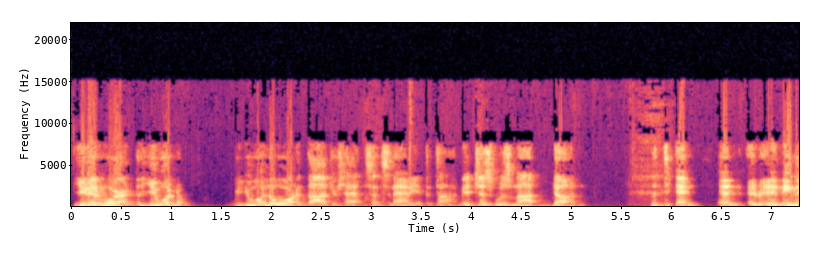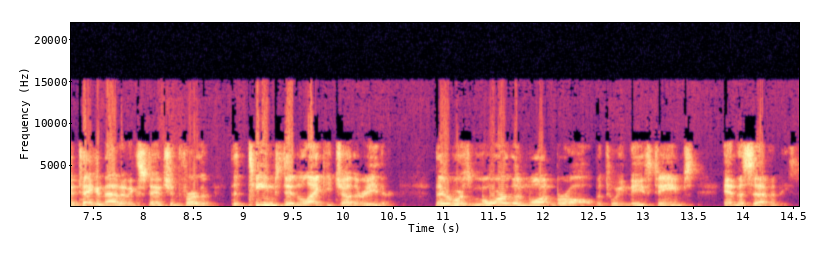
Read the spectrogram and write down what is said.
you didn't wear it. You wouldn't have you wouldn't have worn a Dodgers hat in Cincinnati at the time. It just was not done. The, and, and and even taking that an extension further, the teams didn't like each other either. There was more than one brawl between these teams in the 70s.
